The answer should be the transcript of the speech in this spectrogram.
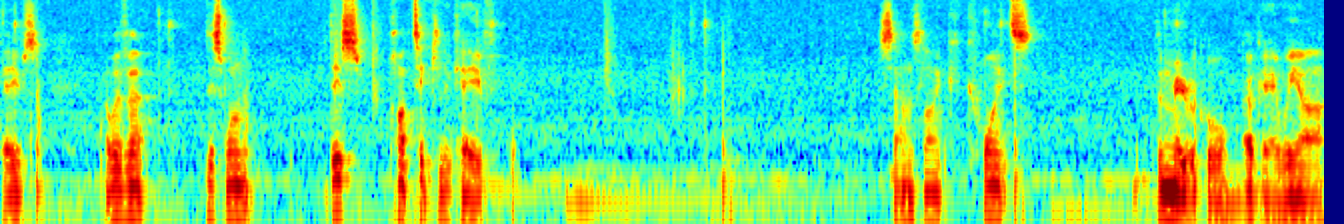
caves. However, this one, this particular cave sounds like quite the miracle. Okay, we are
